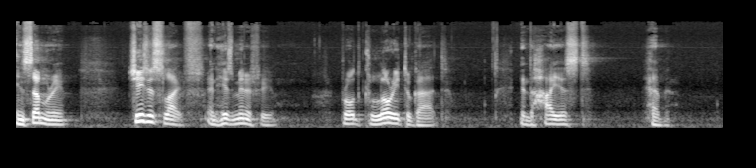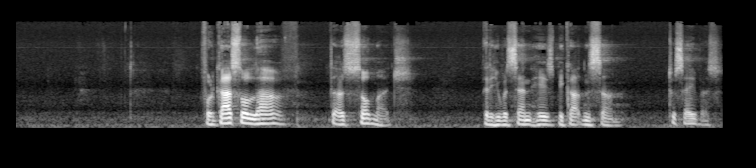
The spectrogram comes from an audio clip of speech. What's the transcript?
In summary, Jesus' life and his ministry brought glory to God in the highest heaven. For God so loved us so much that he would send his begotten Son to save us,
